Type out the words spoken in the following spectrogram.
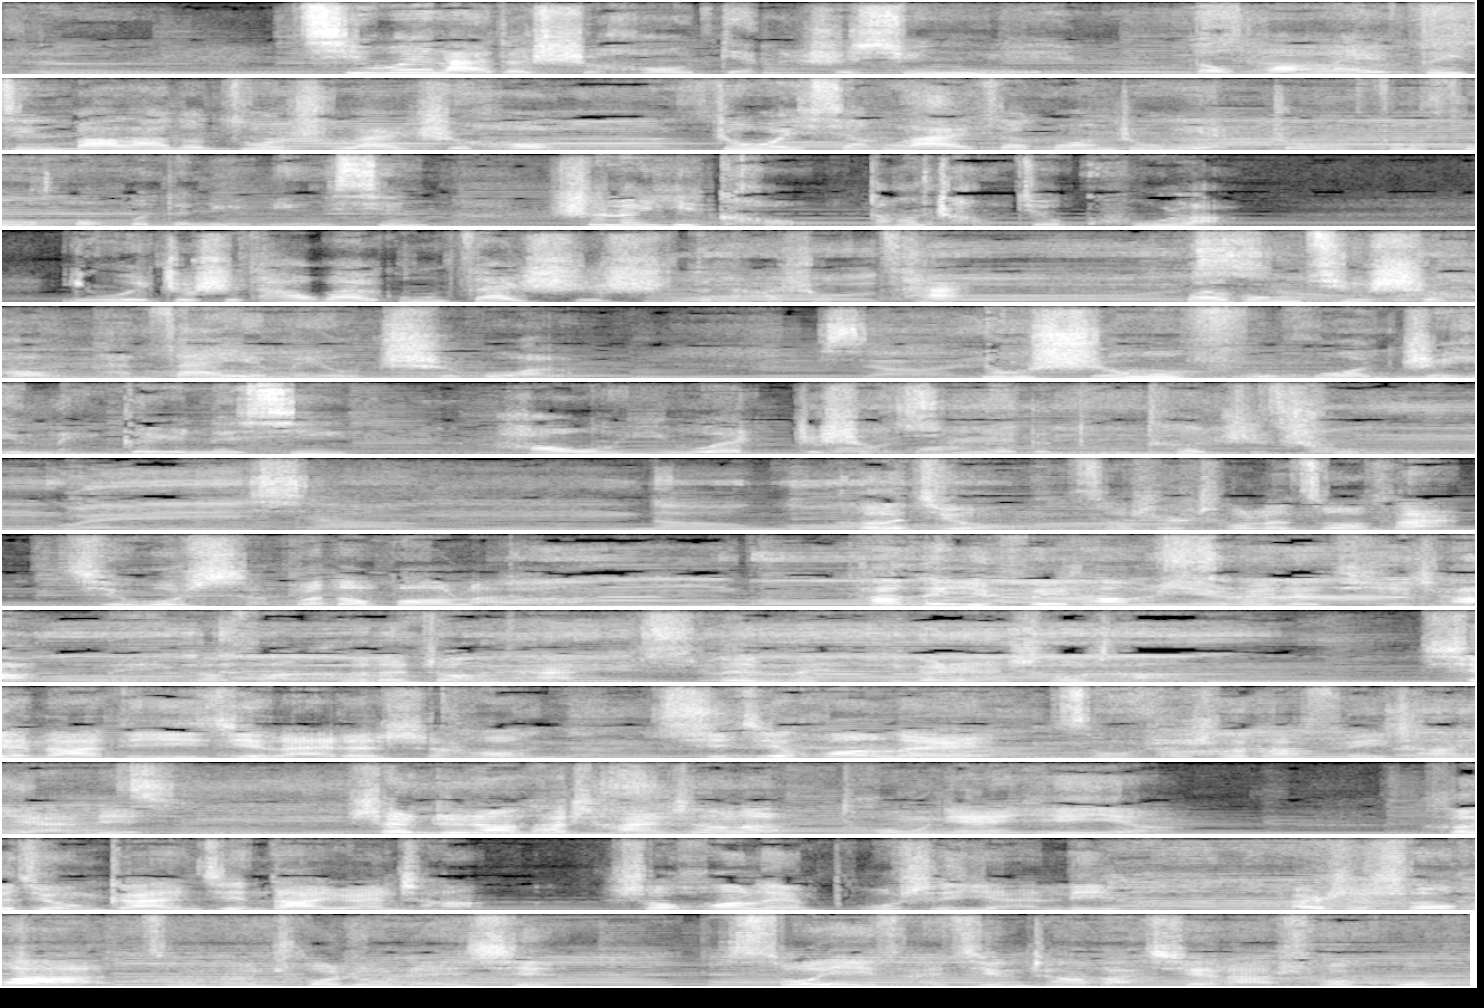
戚薇来的时候点的是熏鱼，等黄磊费劲巴拉的做出来之后。这位向来在观众眼中风风火火的女明星吃了一口，当场就哭了，因为这是她外公在世时的拿手菜。外公去世后，她再也没有吃过了。用食物俘获治愈每个人的心，毫无疑问，这是黄磊的独特之处。何炅则是除了做饭，几乎什么都包揽了。他可以非常敏锐地体察每个访客的状态，为每一个人收场。谢娜第一季来的时候，提及黄磊，总是说他非常严厉，甚至让他产生了童年阴影。何炅赶紧打圆场，说黄磊不是严厉，而是说话总能戳中人心，所以才经常把谢娜说哭。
